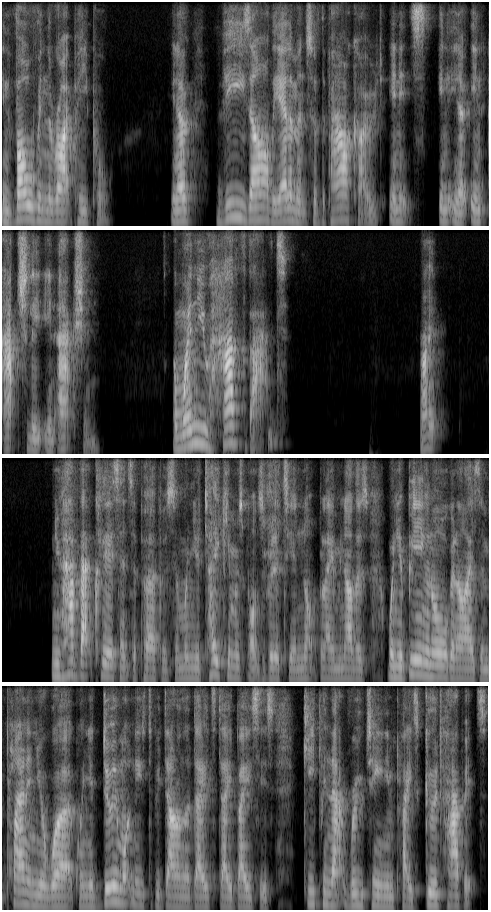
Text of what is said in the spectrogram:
involving the right people. You know, these are the elements of the power code in its in you know in actually in action. And when you have that, right? And you have that clear sense of purpose, and when you're taking responsibility and not blaming others, when you're being an organized and planning your work, when you're doing what needs to be done on a day to day basis, keeping that routine in place, good habits,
